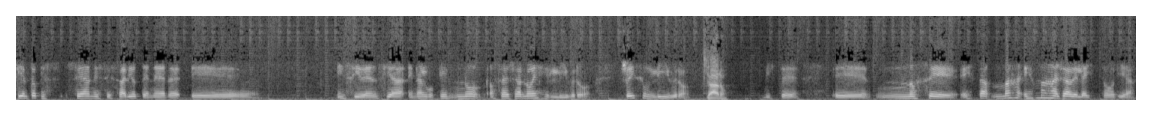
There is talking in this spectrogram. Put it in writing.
siento que sea necesario tener eh, incidencia en algo que no, o sea, ya no es el libro. Yo hice un libro, Claro. ¿viste? Eh, no sé, está más, es más allá de la historia,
